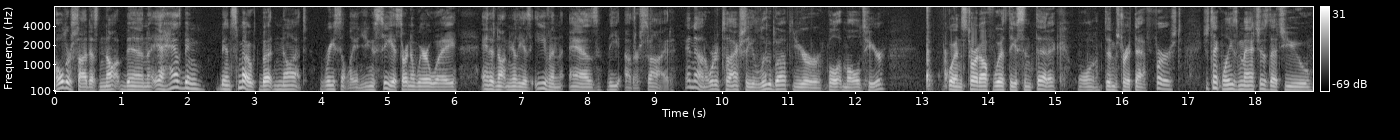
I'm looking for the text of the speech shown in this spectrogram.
older side that's not been, it has been, been smoked, but not recently. And you can see it's starting to wear away and is not nearly as even as the other side. And now in order to actually lube up your bullet molds here, go ahead and start off with the synthetic. We'll demonstrate that first. Just take one of these matches that you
